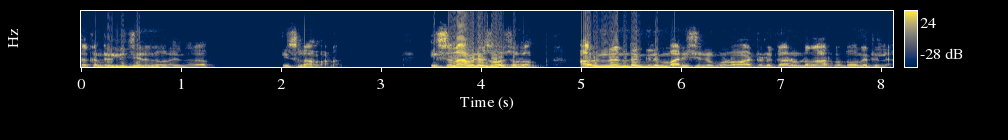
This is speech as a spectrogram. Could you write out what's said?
സെക്കൻഡ് റിലിജിയൻ എന്ന് പറയുന്നത് ഇസ്ലാമാണ്. ഇസ്ലാമിനെ സംബന്ധിച്ചോളം അതിൽ എന്തെങ്കിലും മനുഷ്യന് ഗുണമായിട്ട് എടുക്കാനുണ്ടെന്ന് ആർക്കും തോന്നിയിട്ടില്ല.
